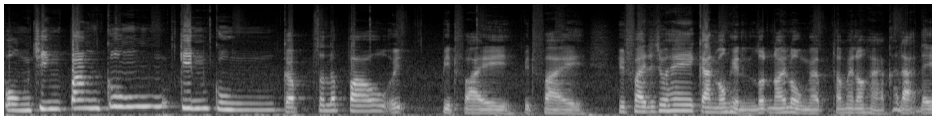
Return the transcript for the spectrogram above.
ปงชิงปังกุ้ง กินกุ้งกับซาลาเปาเอ้ยปิดไฟ ปิดไฟ ปิดไฟจะช่วยให้การมองเห็นลดน้อยลงครับทำให้เราหากระดาษได้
